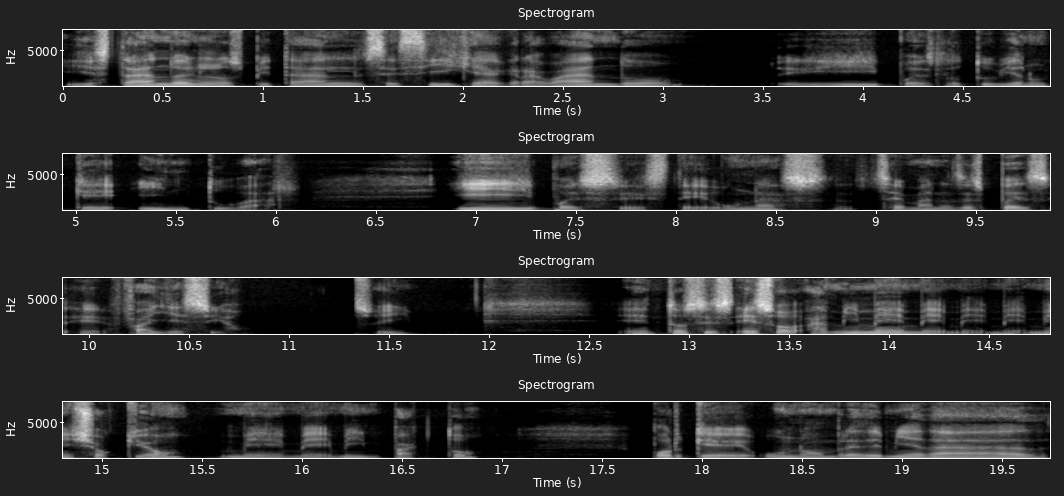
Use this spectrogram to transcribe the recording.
Y estando en el hospital se sigue agravando y pues lo tuvieron que intubar. Y pues este, unas semanas después eh, falleció. ¿sí? Entonces eso a mí me, me, me, me choqueó, me, me, impactó, porque un hombre de mi edad,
